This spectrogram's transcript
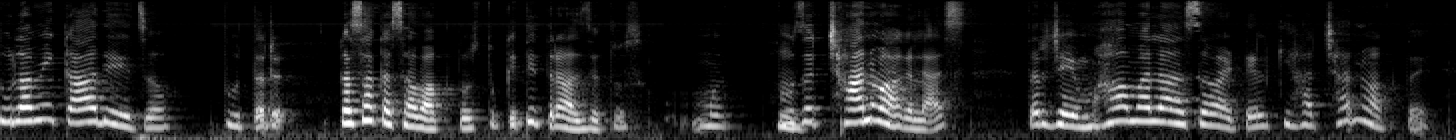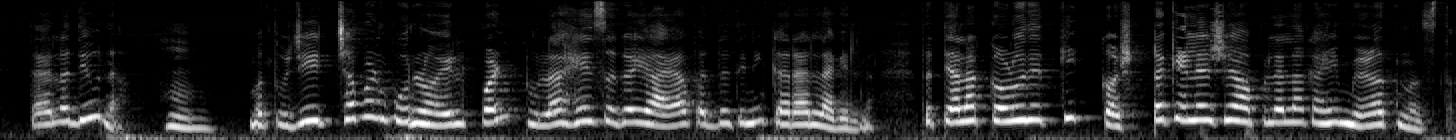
तुला मी का द्यायचं? तू तर कसा कसा वागतोस? तू किती त्रास देतोस? मग तू जर छान वागलास तर जेव्हा मला असं वाटेल की हा छान वागतोय त्याला देऊ ना. मग तुझी इच्छा पण पूर्ण होईल पण तुला हे सगळं या या पद्धतीने करायला लागेल ना. तर त्याला कळू देत की कष्ट केल्याशिवाय आपल्याला काही मिळत नसतं.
